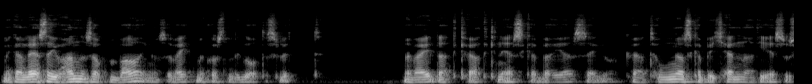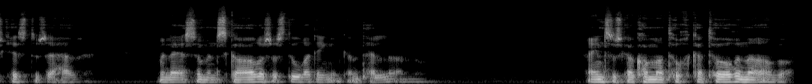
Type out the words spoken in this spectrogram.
vi kan lese Johannes' åpenbaring, og så vet vi hvordan det går til slutt. Vi vet at hvert kne skal bøye seg, og hver tunge skal bekjenne at Jesus Kristus er Herre. Vi leser om en skare så stor at ingen kan telle den. En som skal komme og tørke tårene av, og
